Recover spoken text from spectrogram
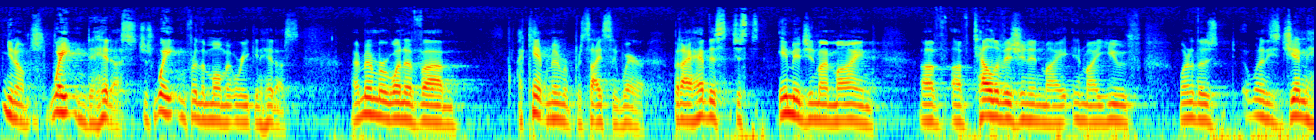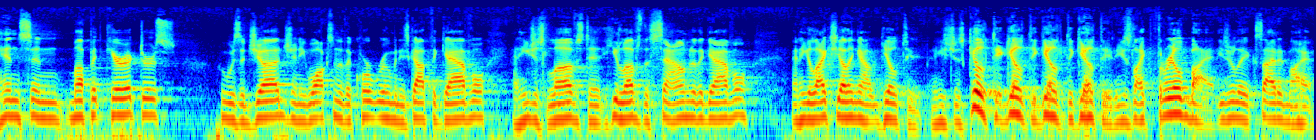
you know, just waiting to hit us, just waiting for the moment where he can hit us? I remember one of, um, I can't remember precisely where, but I have this just image in my mind of, of television in my, in my youth one of those one of these Jim Henson Muppet characters who was a judge and he walks into the courtroom and he's got the gavel and he just loves to he loves the sound of the gavel and he likes yelling out guilty. And he's just guilty guilty guilty guilty. And he's like thrilled by it. He's really excited by it.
